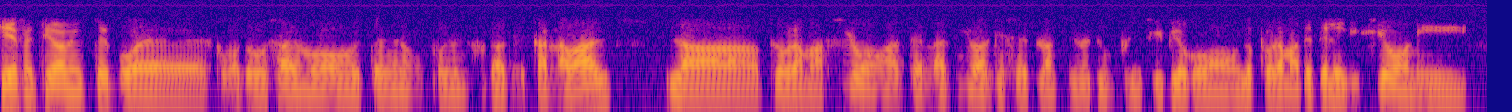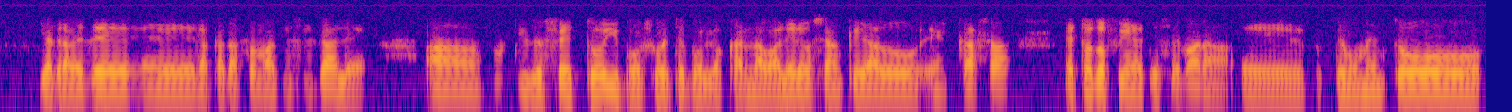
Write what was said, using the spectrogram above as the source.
Sí, efectivamente, pues como todos sabemos, tenemos podido disfrutar del carnaval. La programación alternativa que se planteó desde un principio con los programas de televisión y, a través de las plataformas digitales ha surtido efecto y por suerte pues los carnavaleros se han quedado en casa estos dos fines de semana. Eh, de momento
